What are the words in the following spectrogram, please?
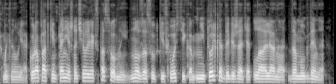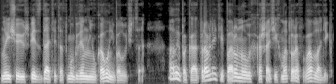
хмыкнул я. «Куропаткин, конечно, человек способный, но за сутки с хвостиком не только добежать от Лааляна до Мугдена, но еще и успеть сдать этот Мугден ни у кого не получится. А вы пока отправляйте пару новых кошачьих моторов во Владик.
